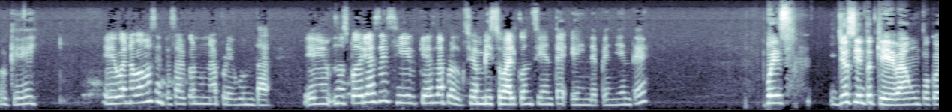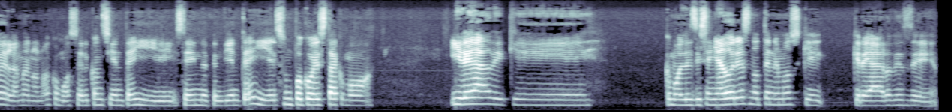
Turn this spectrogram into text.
Ok. Eh, bueno, vamos a empezar con una pregunta. Eh, ¿Nos podrías decir qué es la producción visual consciente e independiente? Pues yo siento que va un poco de la mano, ¿no? Como ser consciente y ser independiente y es un poco esta como idea de que como los diseñadores no tenemos que crear desde,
